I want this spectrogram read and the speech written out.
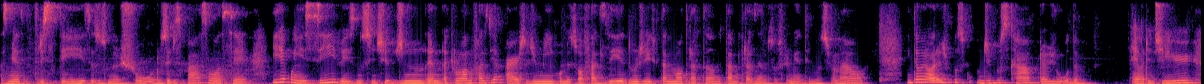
as minhas tristezas, os meus choros, eles passam a ser irreconhecíveis no sentido de aquilo lá não fazia parte de mim, começou a fazer de um jeito que está me maltratando, está me trazendo sofrimento emocional. Então é hora de, bus de buscar por ajuda, é hora de ir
